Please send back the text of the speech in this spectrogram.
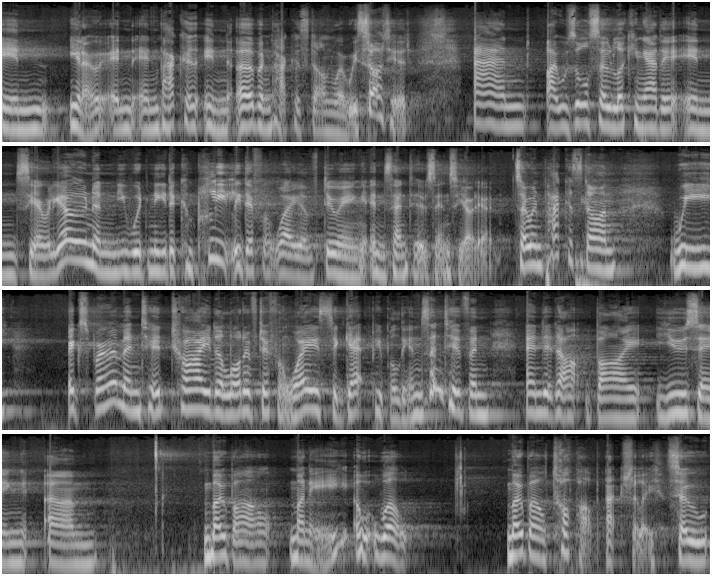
in, you know, in, in, in urban Pakistan where we started. And I was also looking at it in Sierra Leone, and you would need a completely different way of doing incentives in Sierra Leone. So in Pakistan, we experimented, tried a lot of different ways to get people the incentive, and ended up by using um, mobile money, oh, well, mobile top up actually. So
